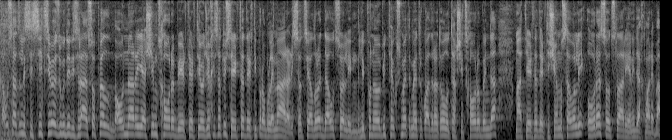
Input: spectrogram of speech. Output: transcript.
გაუსაძლისი სიცივე ზუგდიდის რა სოფელ ონარიაში მცხოვრები ერთ-ერთი ოჯახისათვის ერთადერთი პრობლემა არ არის. სოციალურად დაუცველი ლიფონოები 16 მეტრ კვადრატულ ოთახში ცხოვრობენ და მათი ერთადერთი შემოსავალი 220 ლარიანი დახმარება.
